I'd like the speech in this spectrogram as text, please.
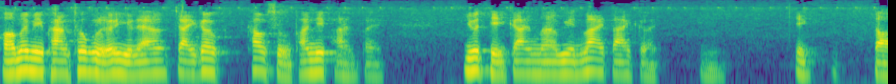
พอไม่มีความทุกข์เหลืออยู่แล้ว ใจก็เข้าสู่พระนิพพานไป ยุติการมาเวียนว่ายตายเกิด อีกต่อ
